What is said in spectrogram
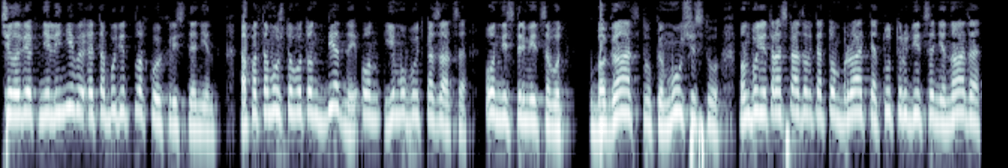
человек не ленивый, это будет плохой христианин. А потому что вот он бедный, он, ему будет казаться, он не стремится вот богатству, к имуществу. Он будет рассказывать о том, братья, тут трудиться не надо,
